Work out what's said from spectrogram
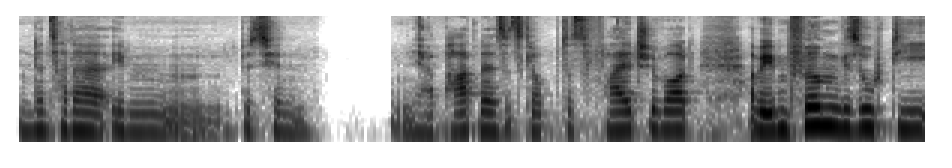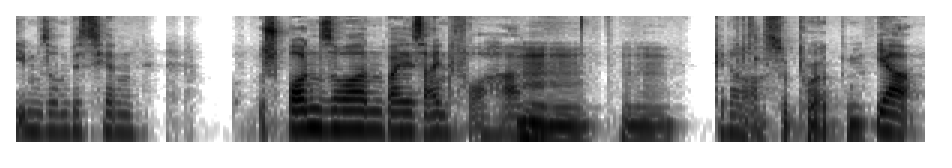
Und jetzt hat er eben ein bisschen, ja, Partner ist jetzt, glaube ich, das falsche Wort, aber eben Firmen gesucht, die ihm so ein bisschen sponsoren bei seinen Vorhaben. Mhm, mhm. Genau. Bisschen supporten. Ja,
